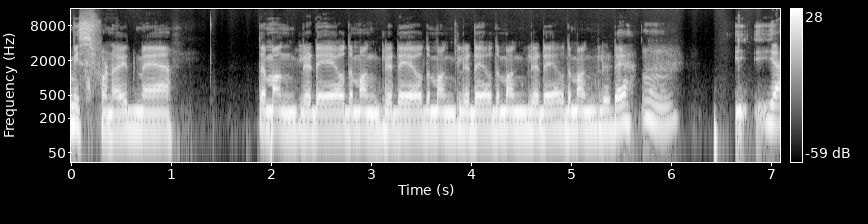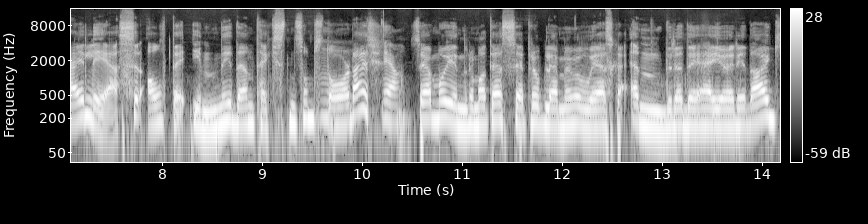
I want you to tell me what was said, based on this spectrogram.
misfornøyd med det mangler det, og det mangler det, og det mangler det, og det mangler det, og det mangler det. Mm. Jeg leser alt det inn i den teksten som står der, Ja. så jeg må innrømme at jeg ser problemer med hvor jeg skal endre det jeg gjør i dag.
